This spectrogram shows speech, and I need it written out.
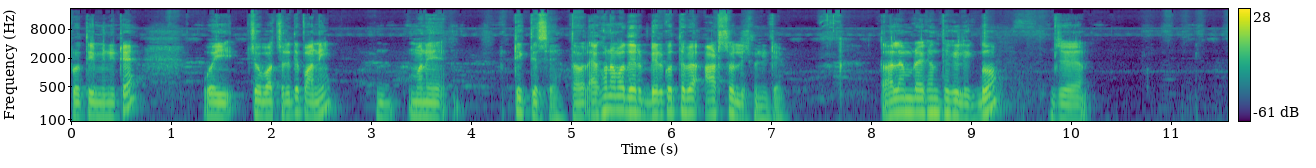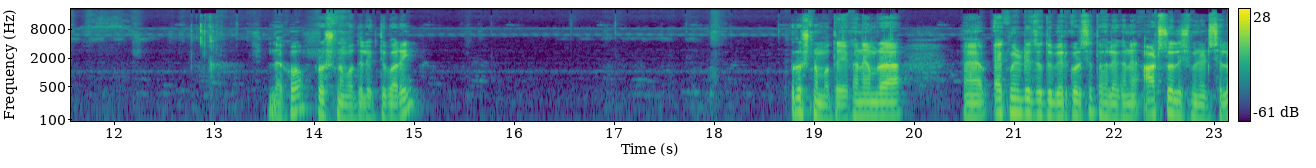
প্রতি মিনিটে ওই চৌবাচ্চাটিতে পানি মানে টিকতেছে। তাহলে এখন আমাদের বের করতে হবে আটচল্লিশ মিনিটে। তাহলে আমরা এখান থেকে লিখব যে, দেখো, প্রশ্ন মতে লিখতে পারি। প্রশ্ন মতে এখানে আমরা এক মিনিটে যেহেতু বের করেছে, তাহলে এখানে আটচল্লিশ মিনিট ছিল।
